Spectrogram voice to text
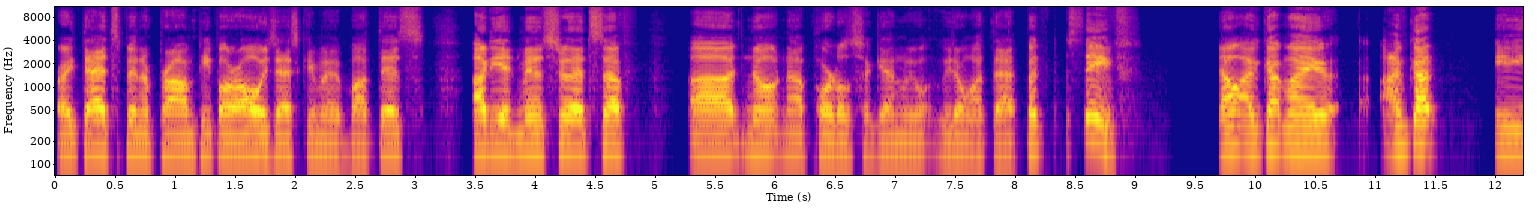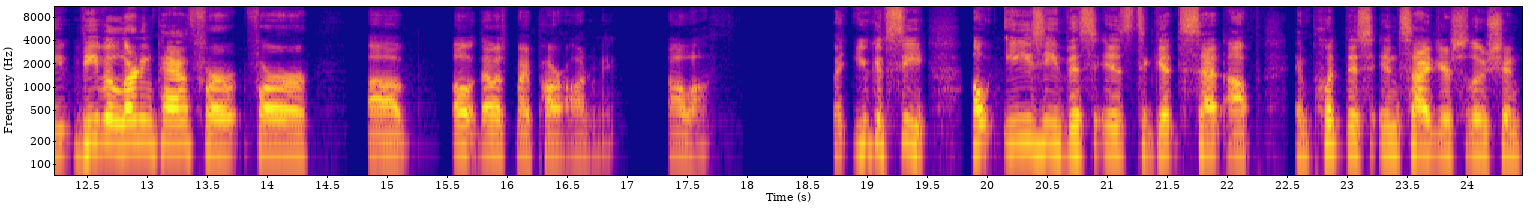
right? That's been a problem. People are always asking me about this. How do you administer that stuff? Uh, no, not portals again. We we don't want that. But save. Now I've got my I've got a Viva learning path for for uh oh that was my power on me. Oh well. But you can see how easy this is to get set up and put this inside your solution.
